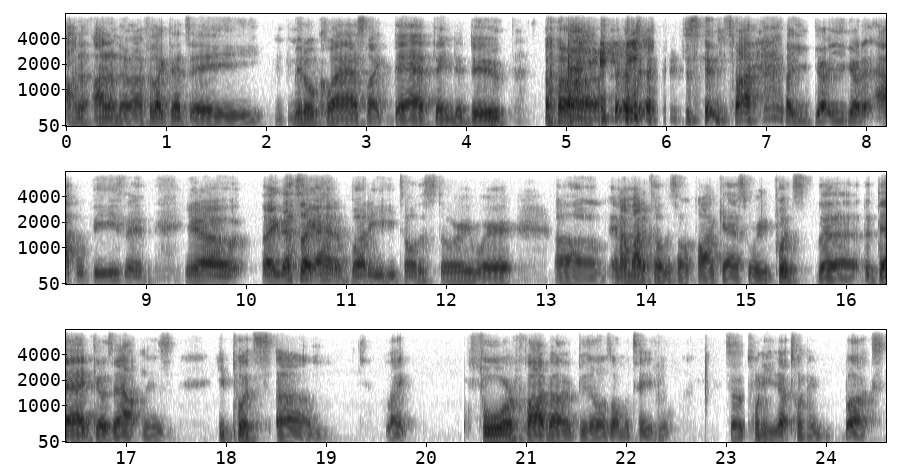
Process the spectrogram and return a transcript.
I don't, I don't know. I feel like that's a middle class like dad thing to do. Uh, just inside like you go you go to Applebee's and you know like that's like I had a buddy he told a story where um and I might have told this on a podcast where he puts the the dad goes out and is he puts um like four five dollar bills on the table so 20 you got 20 bucks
